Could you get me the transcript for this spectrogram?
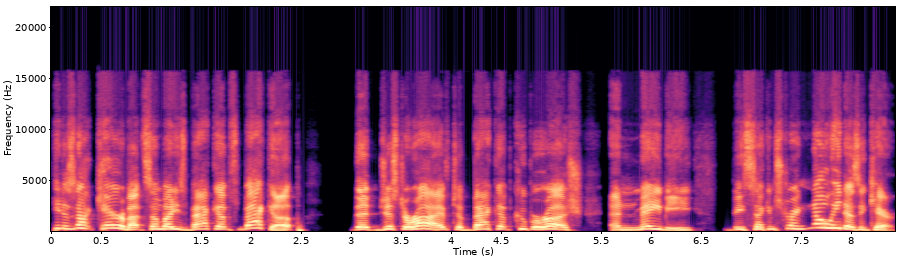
He does not care about somebody's backup's backup that just arrived to back up Cooper Rush and maybe be second string. No, he doesn't care.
